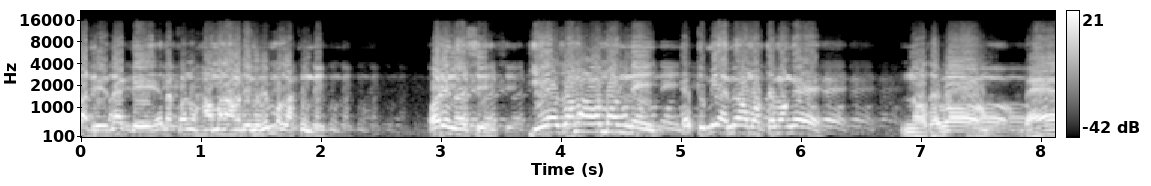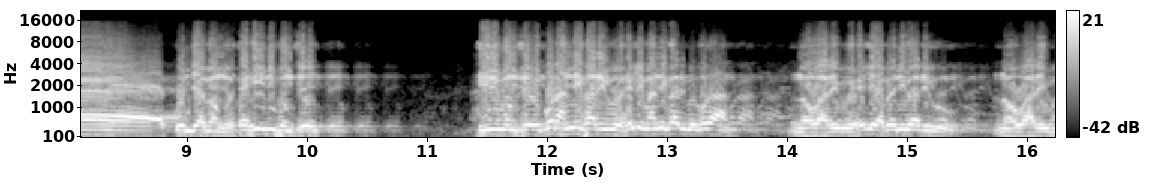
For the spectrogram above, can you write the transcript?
বাড়ি দে এটা কোনো হামরা আমাদের করে মোলাকুন দে অরে নছে হিয়া জন অমর নেই। তা তুমি আমি অমর থাকবে নথাবং বে কোন যাবং তা হিনি বংশে হিনি বংশে কোরআন নি পারিব হেলি মানি পারিব কোরআন। নবারিব হেলি আবে নি পারিব নবারিব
